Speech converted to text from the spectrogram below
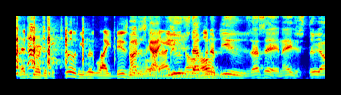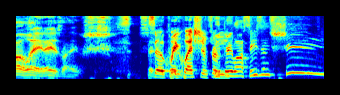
lie. That Georgia facility looked like Disney. I just World. got I used up and hold you. abused. That's it. And they just threw y'all away. They just like. So, quick three- question two, from three lost seasons. Sheesh.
